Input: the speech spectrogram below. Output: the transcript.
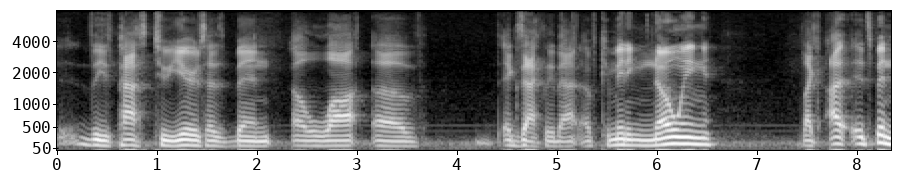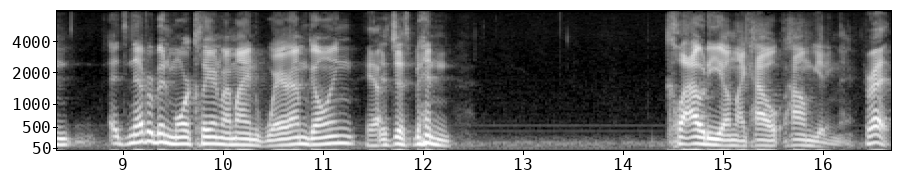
these past two years has been a lot of exactly that of committing, knowing, like I, it's been. It's never been more clear in my mind where I'm going. Yeah. It's just been cloudy on like how how I'm getting there. Right.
